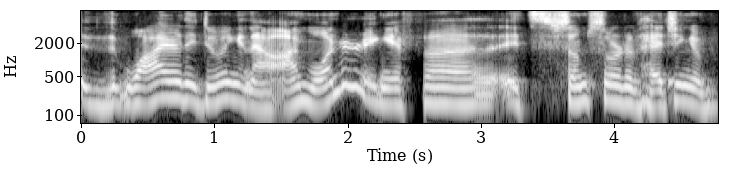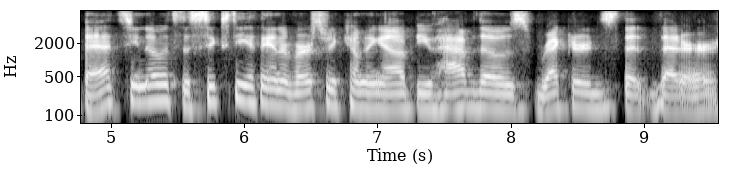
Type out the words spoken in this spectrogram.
why are they doing it now? I'm wondering if uh, it's some sort of hedging of bets. You know, it's the 60th anniversary coming up. You have those records that that are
